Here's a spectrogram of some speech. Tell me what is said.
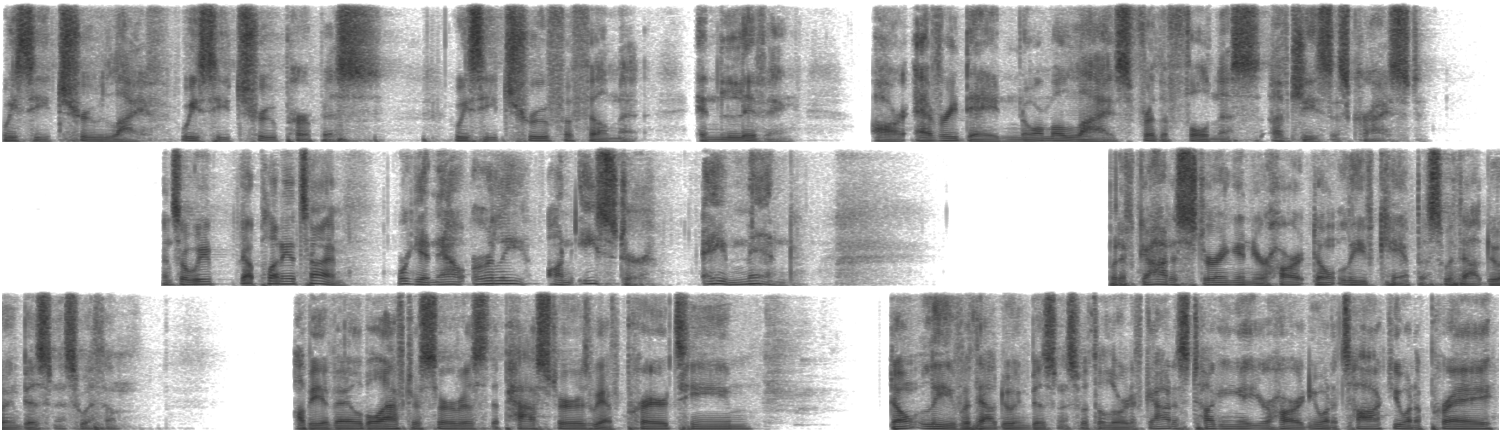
We see true life. We see true purpose. We see true fulfillment in living our everyday normal lives for the fullness of Jesus Christ. And so we've got plenty of time. We're getting out early on Easter. Amen. But if God is stirring in your heart, don't leave campus without doing business with Him. I'll be available after service. The pastors, we have prayer team. Don't leave without doing business with the Lord. If God is tugging at your heart, you want to talk, you want to pray,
